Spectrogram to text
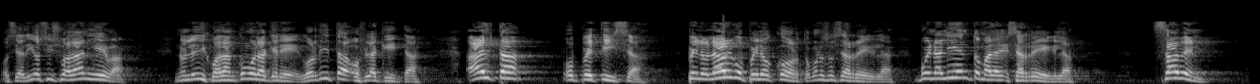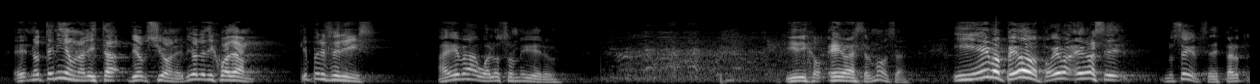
O sea, Dios hizo a Adán y Eva. No le dijo a Adán, ¿cómo la querés? ¿Gordita o flaquita? ¿Alta o petiza? Pelo largo, pelo corto, bueno, eso se arregla. Buen aliento, se arregla. ¿Saben? Eh, no tenía una lista de opciones. Dios le dijo a Adán, ¿qué preferís? ¿A Eva o a los hormigueros? Y dijo, Eva es hermosa. Y Eva peor, porque Eva, se, no sé, se despertó,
